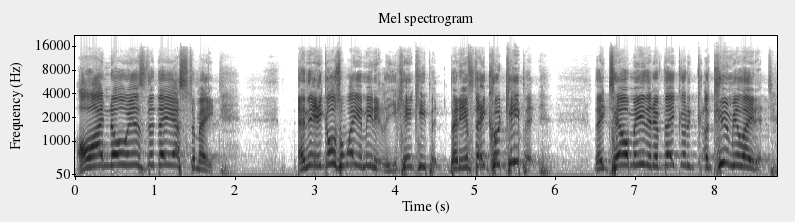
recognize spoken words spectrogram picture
All I know is that they estimate And it goes away immediately. You can't keep it. But if they could keep it, they tell me that if they could accumulate it,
